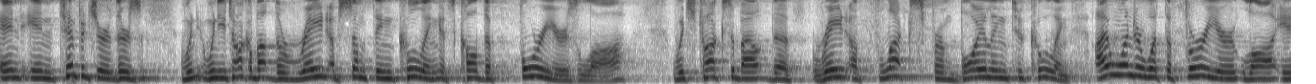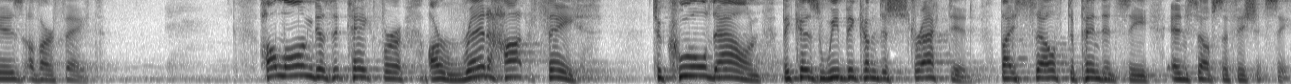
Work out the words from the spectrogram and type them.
And in temperature, there's, when, when you talk about the rate of something cooling, it's called the Fourier's law which talks about the rate of flux from boiling to cooling. I wonder what the Fourier law is of our faith. How long does it take for our red hot faith to cool down because we become distracted by self dependency and self sufficiency?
